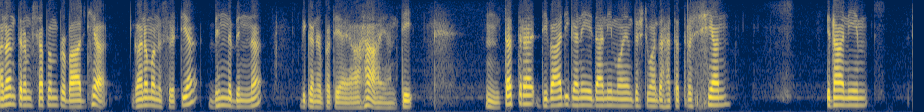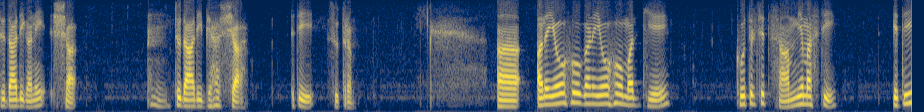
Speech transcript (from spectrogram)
अनन्तरं शपं प्रबाध्य गणमनुसृत्य भिन्नभिन्नविकरणप्रत्ययाः आयान्ति। तत्र दिवादिगणे इदानीं वयं दृष्टवन्तः तत्र स्यान् इदानीं तुदादिगणे श। तुदादिभ्यः श। इति सूत्रम्। अनयोः गणयोः मध्ये कुत्रचित् साम्यमस्ति इति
